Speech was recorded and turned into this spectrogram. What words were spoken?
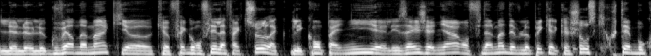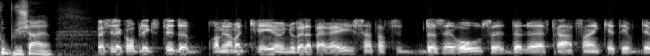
le, gouvernement qui a, qui a, fait gonfler la facture. les compagnies, euh, les ingénieurs ont finalement développé quelque chose qui coûtait beaucoup plus cher. Ben, c'est la complexité de, premièrement, de créer un nouvel appareil. C'est à partir de zéro. De le F-35 qui a été développé,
